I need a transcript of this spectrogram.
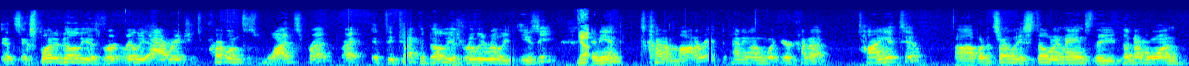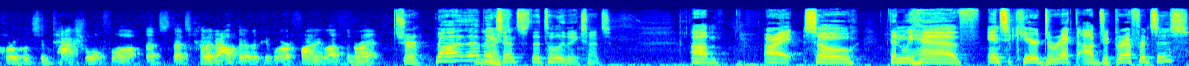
Its, its exploitability is re- really average. Its prevalence is widespread, right? Its detectability is really, really easy. Yep. And the index is kind of moderate, depending on what you're kind of tying it to. Uh, but it certainly still remains the, the number one quote unquote syntactical flaw that's that's kind of out there that people are finding left and right. Sure. No, that makes Nice. sense. That totally makes sense. Um, all right. So then we have insecure direct object references,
